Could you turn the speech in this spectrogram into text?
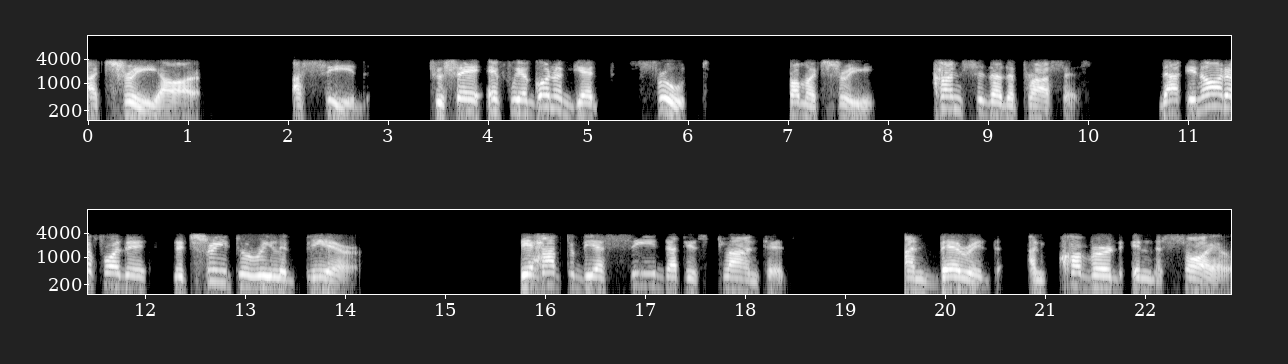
a tree or a seed to say if we are going to get fruit from a tree, consider the process. That in order for the, the tree to really bear, there have to be a seed that is planted and buried and covered in the soil.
